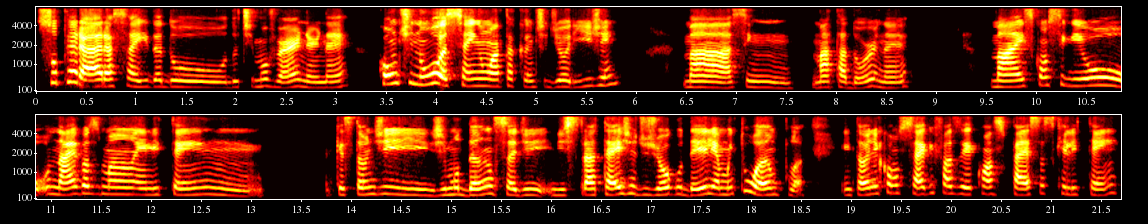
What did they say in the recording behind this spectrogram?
superar a saída do, do Timo Werner, né? Continua sem um atacante de origem, mas assim, matador, né? Mas conseguiu o Nagelsmann, ele tem a questão de, de mudança, de, de, estratégia de jogo dele é muito ampla. Então ele consegue fazer com as peças que ele tem,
